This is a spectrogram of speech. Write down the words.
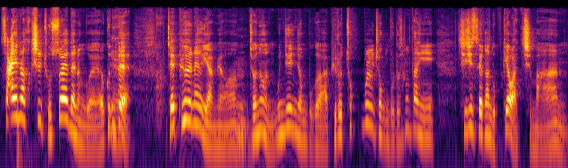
사인을 확실히 줬어야 되는 거예요. 근데 제 표현에 의하면 저는 문재인 정부가 비록 촛불 정부로 상당히 지지세가 높게 왔지만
